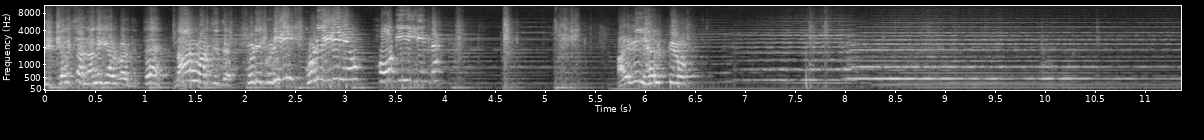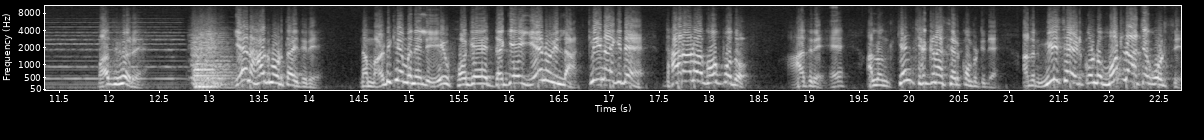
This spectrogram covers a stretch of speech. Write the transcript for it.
ಈ ಕೆಲಸ ನನಗೆ ಹೇಳ್ಬಾರ್ದಿತ್ತೆ ನಾನ್ ಮಾಡ್ತಿದ್ದೆ. ಕುಡಿ ಕುಡಿ ಕುಡಿ. ನೀವು. ಹೋಗಿ ಇಲ್ಲಿಂದ. ಐ ವಿಲ್ ಹೆಲ್ಪ್ ಯು ಮಾಧುವರೇ ಏನ್ ಹಾಗೆ ನೋಡ್ತಾ ಇದ್ದೀರಿ? ನಮ್ಮ ಅಡುಗೆ ಮನೆಯಲ್ಲಿ ಹೊಗೆ, ದಗೆ ಏನೂ ಇಲ್ಲ. ಕ್ಲೀನ್ ಆಗಿದೆ. ಧಾರಾಳವಾಗಿ ಹೋಗ್ಬೋದು. ಆದ್ರೆ ಅಲ್ಲೊಂದು ಕೆಂಚ್ ಹೆಗ್ಗಣ ಸೇರ್ಕೊಂಡ್ಬಿಟ್ಟಿದೆ. ಅದನ್ನ ಮೀಸೆ ಹಿಡ್ಕೊಂಡು ಮೊದ್ಲು ಆಚೆ ಓಡಿಸಿ.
